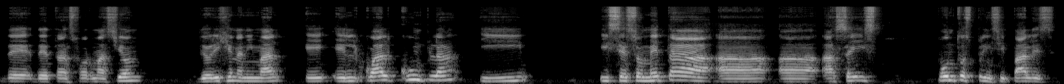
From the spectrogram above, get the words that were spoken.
de, transformación de origen animal, eh, el cual cumpla y, y se someta a, a, a, seis puntos principales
